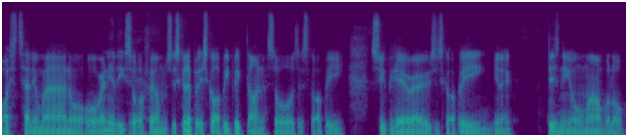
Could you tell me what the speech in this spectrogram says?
Bicentennial Man or, or any of these sort of films. It's gonna it's got to be big dinosaurs. It's got to be superheroes. It's got to be you know Disney or Marvel or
